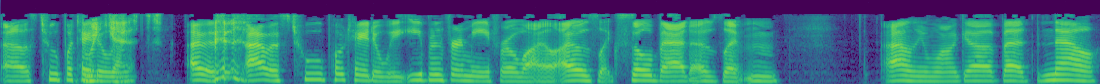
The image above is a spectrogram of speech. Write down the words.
I was too potatoey. Yes. I was. I was too potatoey, even for me, for a while. I was like so bad. I was like, mm. I don't even want to get out of bed. But now,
